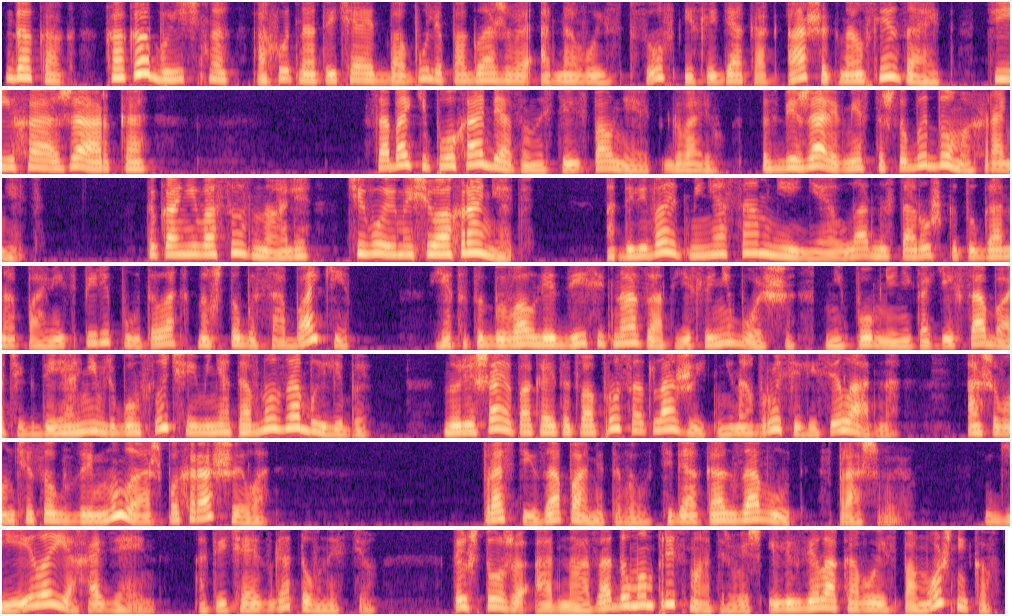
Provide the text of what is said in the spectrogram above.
«Да как? Как обычно», — охотно отвечает бабуля, поглаживая одного из псов и следя, как Аша к нам слезает. Тихо, жарко. Собаки плохо обязанности исполняют, говорю. Сбежали вместо, чтобы дом охранять. Так они вас узнали. Чего им еще охранять? Одолевает меня сомнение. Ладно, старушка туга на память перепутала, но чтобы собаки... Я-то тут бывал лет десять назад, если не больше. Не помню никаких собачек, да и они в любом случае меня давно забыли бы. Но решаю пока этот вопрос отложить, не набросились и ладно. — Аша вон часок вздремнула, аж похорошила. «Прости, запамятовал. Тебя как зовут?» — спрашиваю. «Гейла я хозяин», — отвечает с готовностью. «Ты что же, одна за домом присматриваешь или взяла кого из помощников?»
